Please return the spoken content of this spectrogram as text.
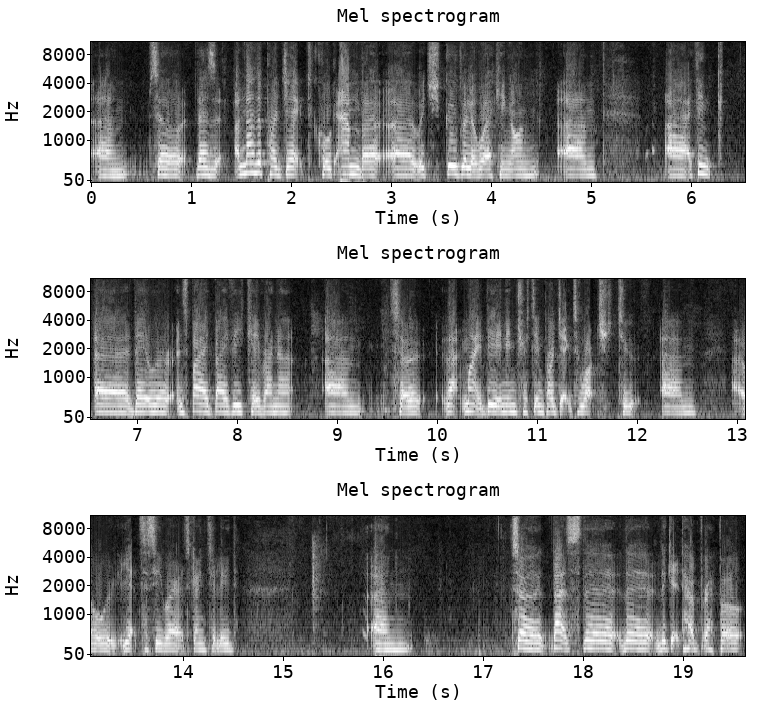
Um, so there's another project called Amber, uh, which Google are working on. Um, uh, I think uh, they were inspired by VK Runner, um, so that might be an interesting project to watch. To um, yet to see where it's going to lead. Um, so that's the, the, the GitHub repo.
